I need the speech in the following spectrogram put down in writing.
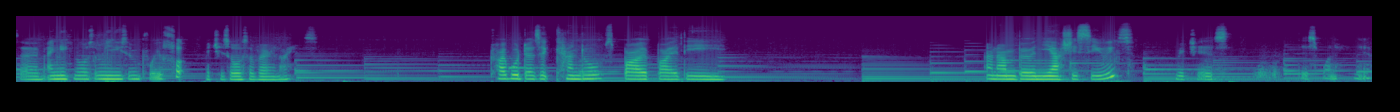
So, and you can also use them for your foot, which is also very nice. Tribal Desert Candles by by the An Ember in the Ashes series, which is this one here.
